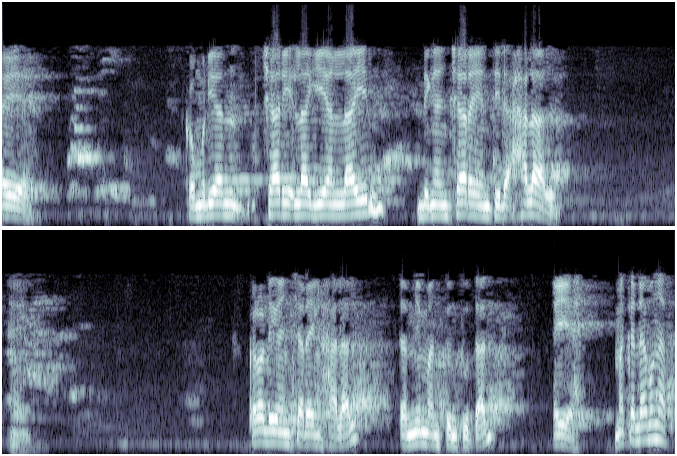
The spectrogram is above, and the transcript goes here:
eh, kemudian cari lagi yang lain dengan cara yang tidak halal. Eh. Kalau dengan cara yang halal dan memang tuntutan, eh, maka tidak mengapa.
